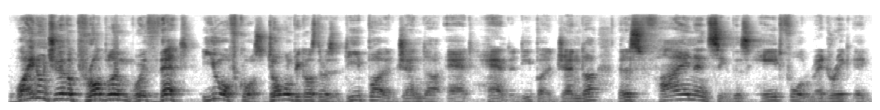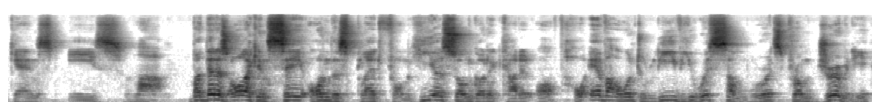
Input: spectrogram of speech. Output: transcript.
Why don't you have a problem with that? You, of course, don't, because there is a deeper agenda at hand, a deeper agenda that is financing this hateful rhetoric against Islam. But that is all I can say on this platform here, so I'm gonna cut it off. However, I want to leave you with some words from Germany,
